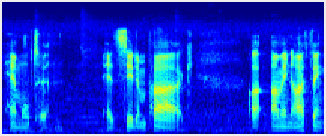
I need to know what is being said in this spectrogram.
Hamilton at Seddon Park. I, I mean, I think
